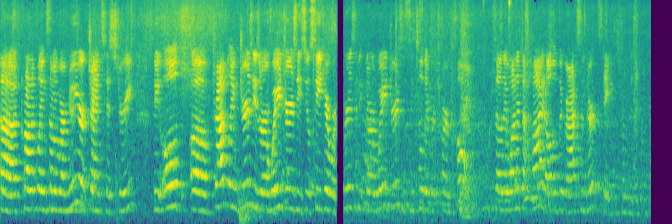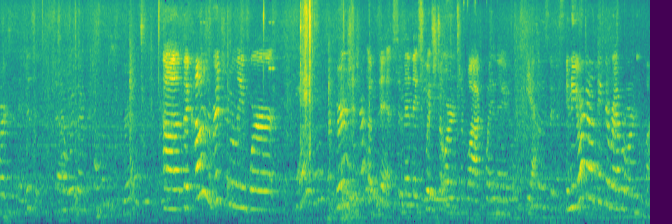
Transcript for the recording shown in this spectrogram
uh, chronicling some of our New York Giants history. The old uh, traveling jerseys or away jerseys you'll see here were their away jerseys until they returned home. So they wanted to hide all of the grass and dirt stains from the different parts that they visited. So. Uh, the colors originally were version of this, and then they switched to orange and black when they, yeah. In New York, I don't think there were ever orange and black.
